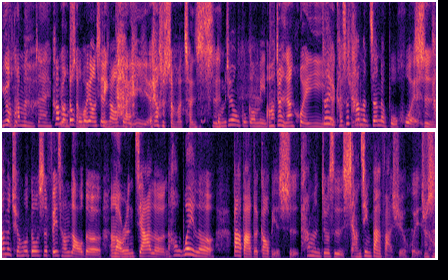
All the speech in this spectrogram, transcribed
用，他们在 他们都不会用线上会议，用什么城市？我们就用 Google Meet，哦，就很像会议。对，可是他们真的不会，是他们全部都是非常老的老人家了，嗯、然后为了爸爸的告别式，他们就是想尽办法学会，就是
